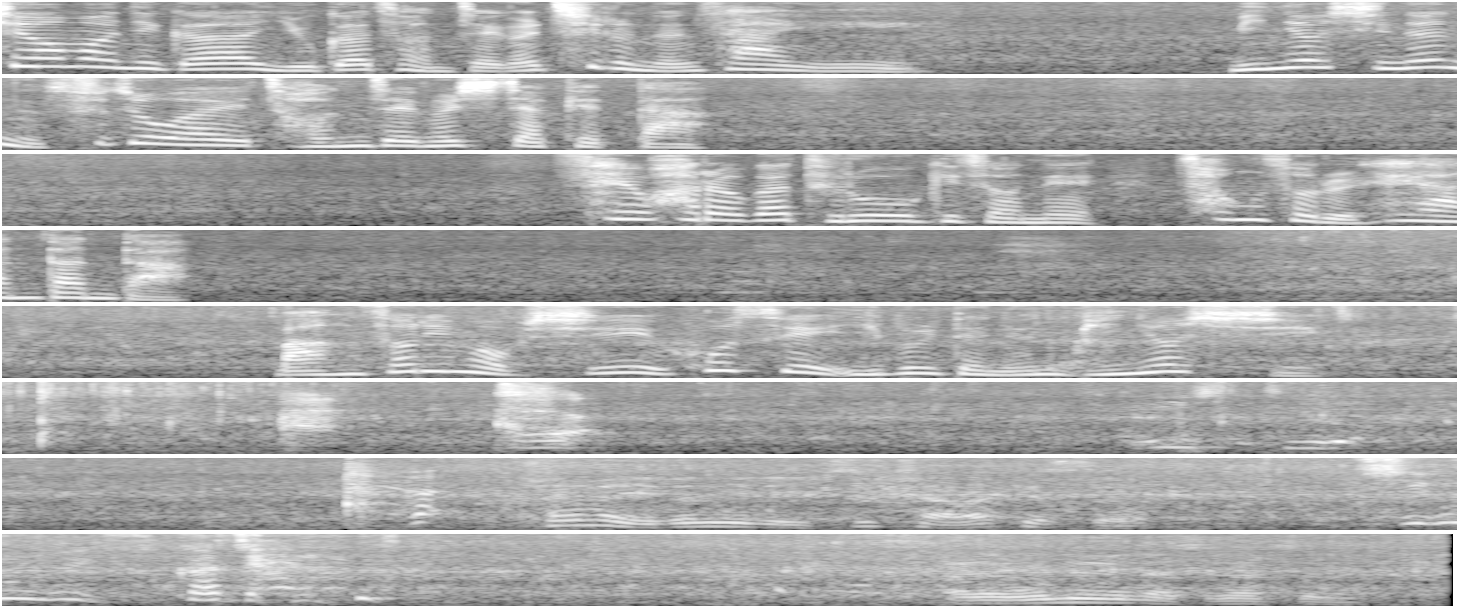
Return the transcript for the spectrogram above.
시어머니가 육아 전쟁을 치르는 사이 미녀 씨는 수조와의 전쟁을 시작했다. 새 화로가 들어오기 전에 청소를 해야 한단다. 망설임 없이 호스에 입을 대는 미녀 씨. 처음에 이런 일이 익숙치 않았겠어요. 지금도 익숙하지 않은데. 아니 5년이나 지났잖아요.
